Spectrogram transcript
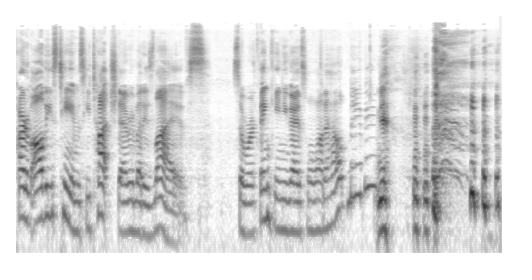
part of all these teams. He touched everybody's lives. So we're thinking you guys will want to help, maybe? Yeah.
